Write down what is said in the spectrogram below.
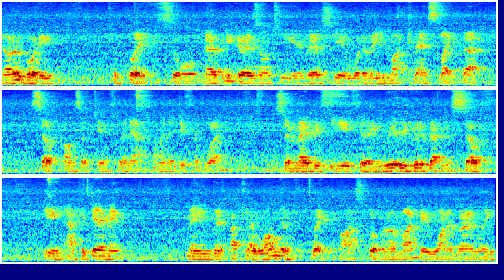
nobody completes or nobody mm. goes on to university or whatever, you might translate that self-concept into an outcome in a different way. So maybe for you feeling really good about yourself in academic, meaning that, okay, well, I'm going to complete high school and I might be one of only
